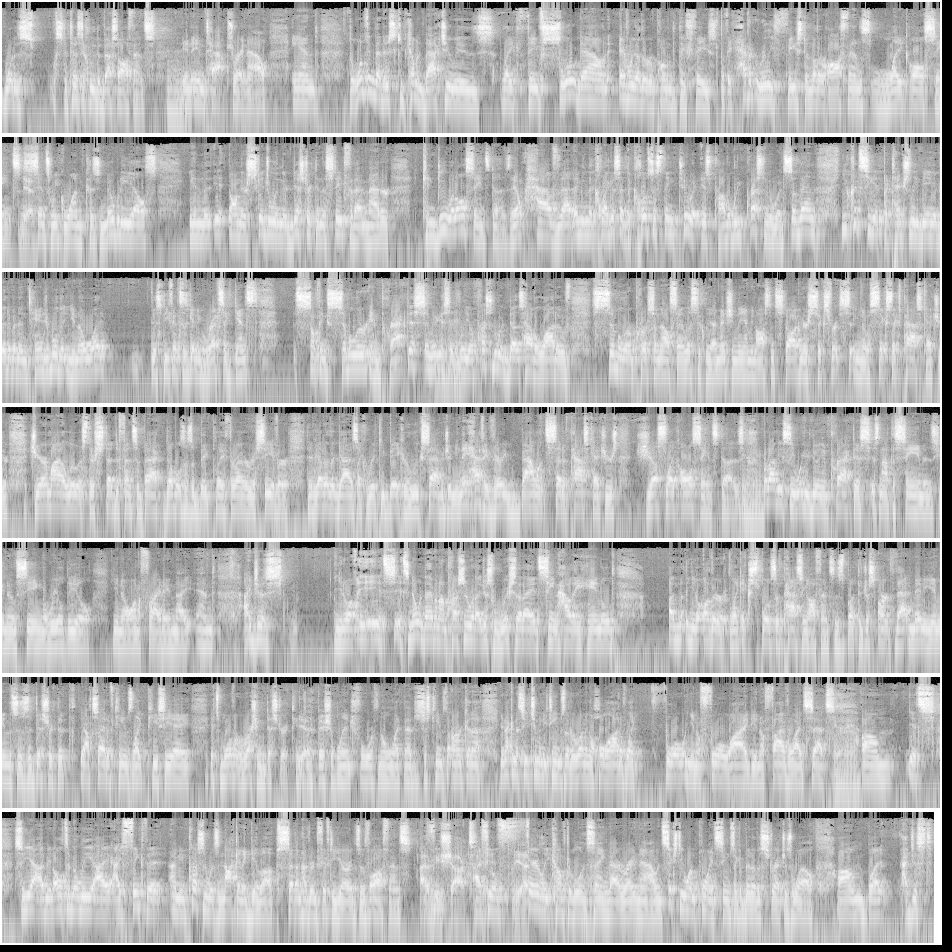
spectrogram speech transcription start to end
what is statistically the best offense mm-hmm. in, in TAPPS right now. And the one thing that I just keep coming back to is like they've slowed down every other opponent that they faced, but they haven't really faced another offense like All Saints yeah. since week one because nobody else in the on their schedule in their district in the state for that matter can do what All Saints does. They don't have that. I mean, the, like I said, the closest thing to it is probably Prestonwood. So then you could see it potentially being a bit of an intangible that you know what this defense is getting reps against something similar in practice. I mean, like I said, mm-hmm. you know, Prestonwood does have a lot of similar personnel stylistically. I mentioned the, I mean, Austin Stogner, six for, you know, a six six pass catcher. Jeremiah Lewis, their stud defensive back, doubles as a big play threat or receiver. They've got other guys like Ricky Baker, Luke Savage. I mean, they have a very balanced set of pass catchers, just like All Saints does. Mm-hmm. But obviously, what you're doing in practice is not the same as you know seeing the real deal, you know, on a Friday night. And I just you know, it's it's no indictment on Prestonwood. I just wish that I had seen how they handled you know other like explosive passing offenses, but there just aren't that many. I mean, this is a district that outside of teams like PCA, it's more of a rushing district. Teams yeah. like Bishop Lynch, Fort no Nolan, like that. It's just teams that aren't gonna. You're not gonna see too many teams that are running a whole lot of like four, you know, four wide, you know, five wide sets. Mm-hmm. Um, it's so yeah. I mean, ultimately, I, I think that I mean Prestonwood's not going to give up 750 yards of offense. I would be shocked. I feel yeah. fairly comfortable in saying that right now. And 61 points seems like a bit of a stretch as well. Um, but I just,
